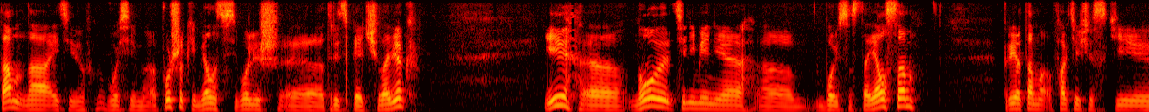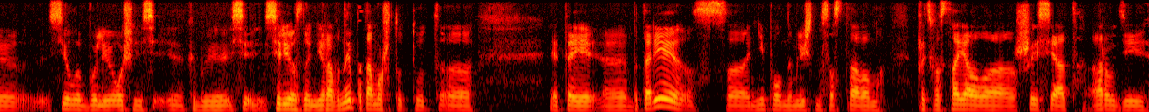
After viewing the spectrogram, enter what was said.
там на эти 8 пушек имелось всего лишь 35 человек – и, э, но, тем не менее, э, бой состоялся. При этом фактически силы были очень э, как бы, серьезно неравны, потому что тут этой батареи с неполным личным составом противостояло 60 орудий,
